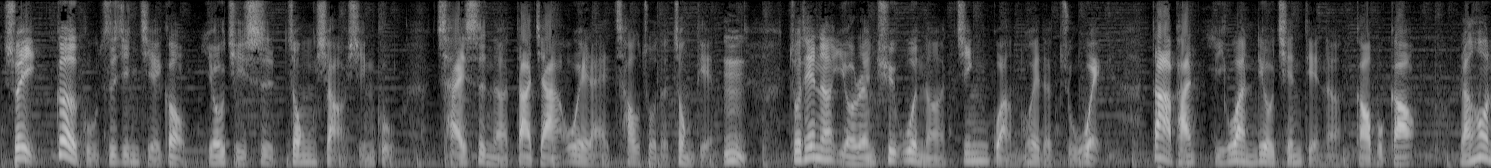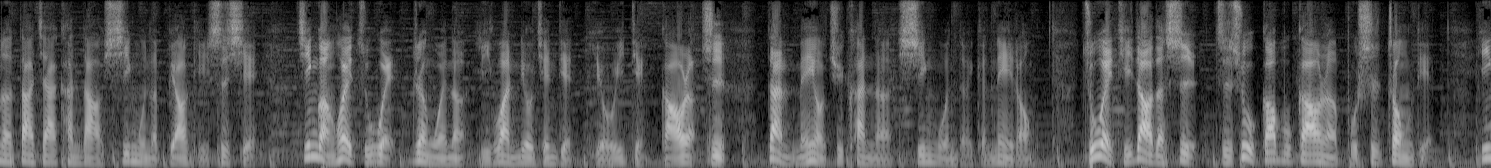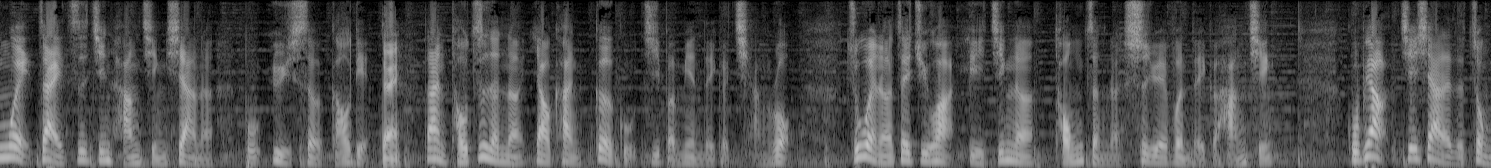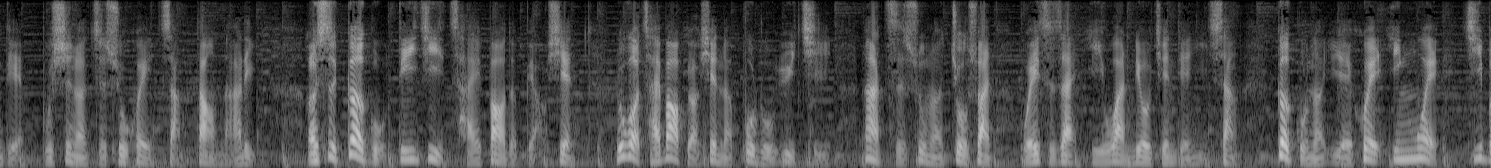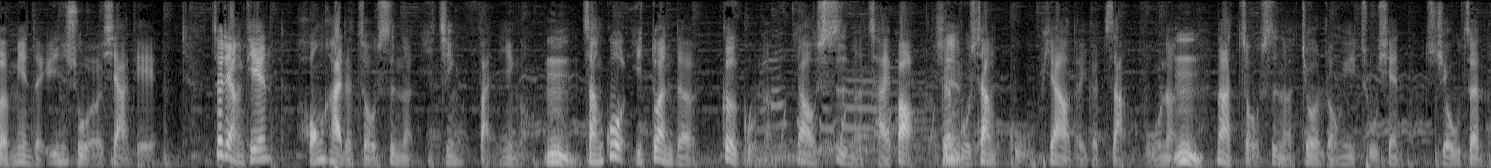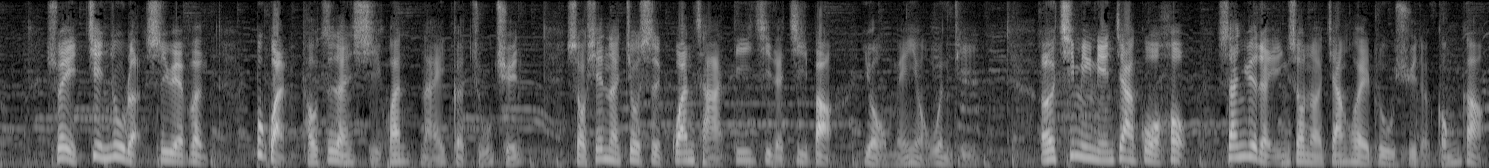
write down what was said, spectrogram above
所以个股资金结构，尤其是中小型股，才是呢大家未来操作的重点。嗯，昨天呢，有人去问呢，金管会的主委，大盘一万六千点呢高不高？然后呢，大家看到新闻的标题是写。金管会主委认为呢，一万六千点有一点高了，是，但没有去看呢新闻的一个内容。主委提到的是指数高不高呢？不是重点，因为在资金行情下呢，不预设高点。对，但投资人呢要看个股基本面的一个强弱。主委呢这句话已经呢同整了四月份的一个行情。股票接下来的重点不是呢指数会涨到哪里。而是个股第一季财报的表现，如果财报表现呢不如预期，那指数呢就算维持在一万六千点以上，个股呢也会因为基本面的因素而下跌。这两天红海的走势呢已经反映哦，嗯，涨过一段的个股呢，要是呢财报跟不上股票的一个涨幅呢，嗯，那走势呢就容易出现修正了。所以进入了四月份。不管投资人喜欢哪一个族群，首先呢就是观察第一季的季报有没有问题。而清明年假过后，三月的营收呢将会陆续的公告，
